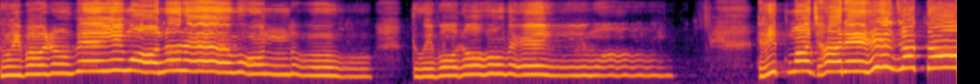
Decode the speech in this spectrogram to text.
তুই বড় বেইমান রে বন্ধু তুই বড় মন রিতম ঝরে যতন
